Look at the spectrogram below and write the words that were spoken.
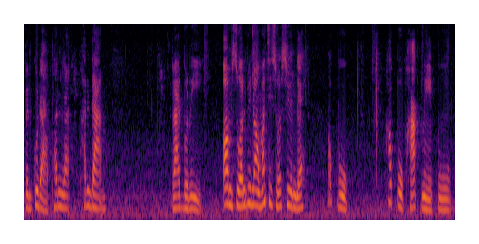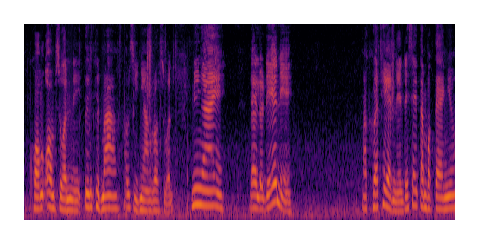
เป็นกุหลาบพันละพันด่างราสเบอรี่ อ้อมสวนพี่น้องมันสิสดชื่นเด้เขาปลูกเขาปลูกพักนี่ปลูกของอ้อมสวนนี่ตื่นขึ้นมาเขาสียางรอสวนนี่ไงได้แล้วเด้นี่มาเขือเทศเนี่ยได้ใส่ตำบักแตงอยู่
